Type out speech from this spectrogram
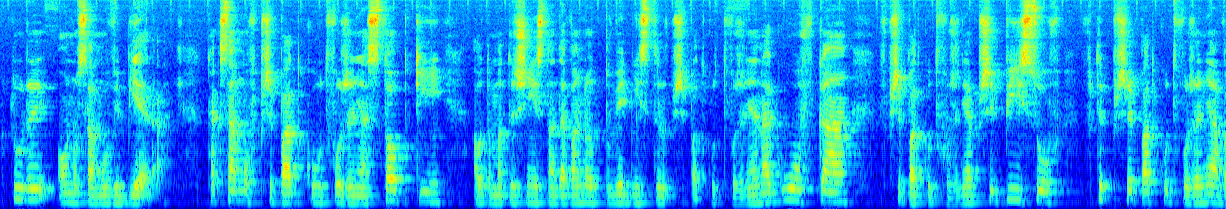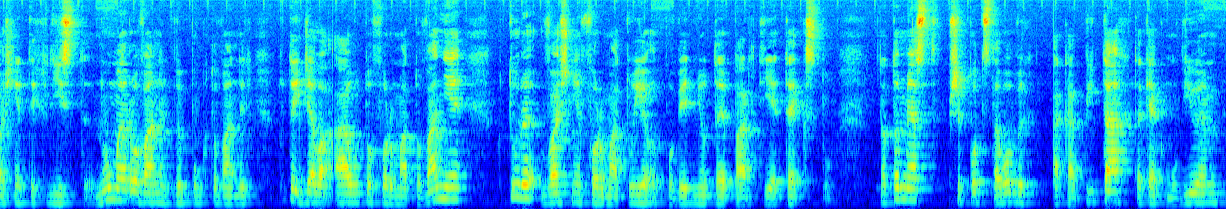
który ono samo wybiera. Tak samo w przypadku tworzenia stopki automatycznie jest nadawany odpowiedni styl w przypadku tworzenia nagłówka, w przypadku tworzenia przypisów, w tym przypadku tworzenia właśnie tych list numerowanych, wypunktowanych. Tutaj działa autoformatowanie, które właśnie formatuje odpowiednio te partie tekstu. Natomiast przy podstawowych akapitach, tak jak mówiłem,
